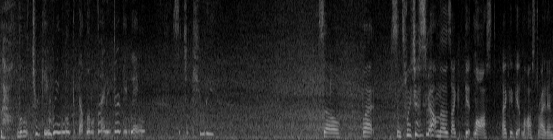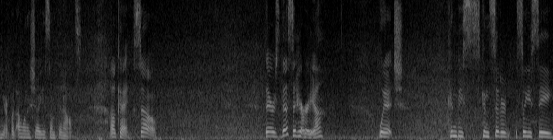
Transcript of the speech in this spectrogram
little turkey wing, look at that little tiny turkey wing. Such a cutie. So, but since we just found those, I could get lost. I could get lost right in here, but I want to show you something else. Okay, so there's this area which can be considered, so you see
